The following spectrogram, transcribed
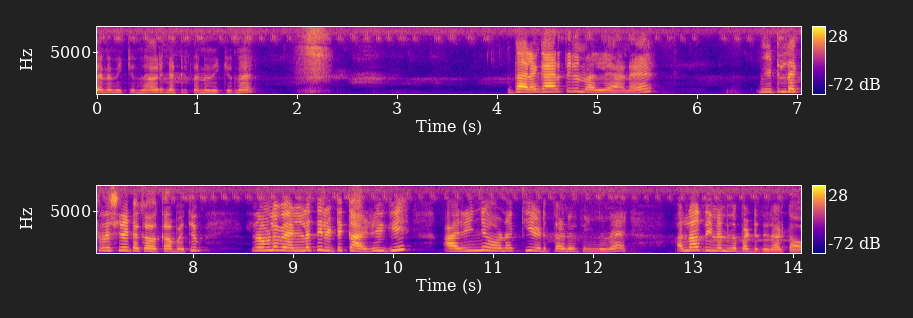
തന്നെ നിൽക്കുന്നത് ഒരു ഞെട്ടിൽ തന്നെ നിൽക്കുന്നത് ഇത് അലങ്കാരത്തിന് നല്ലതാണ്. വീട്ടിൽ ഡെക്കറേഷനായിട്ടൊക്കെ വെക്കാൻ പറ്റും. ഇത് നമ്മൾ വെള്ളത്തിലിട്ട് കഴുകി അരിഞ്ഞ് ഉണക്കി എടുത്താണ് തിന്നുന്നത് അല്ലാതെ തിന്നാൻ ഇത് പറ്റത്തില്ല കേട്ടോ.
